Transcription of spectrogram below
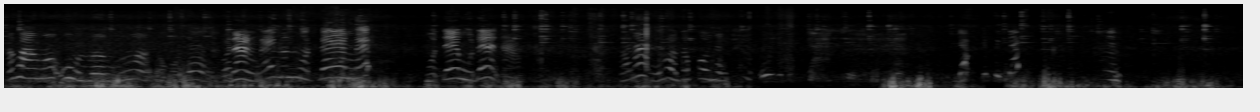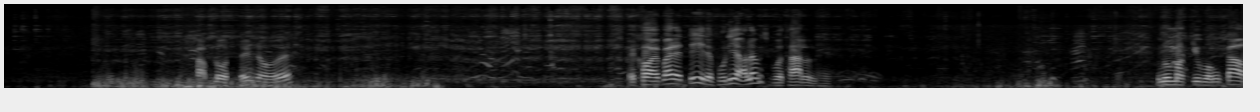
แล้วพามาอุ้มเบิ่งมั่วกับหมดแดงหมดแดงได้มันหมดแดงเด้หมดแดงหมดแดงอะเอาหน้าเดี๋ยวบอกกับกูใหญ่โอ้ยยักยักยักยัก ขับ รถเด้อเนาะเอ้ยไปคอยไปเด้อตี้เดี๋ยวผู้เลี้ยวแล้วมันสิบ่ทันเลยหนูมักอยู่หมองเก่า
